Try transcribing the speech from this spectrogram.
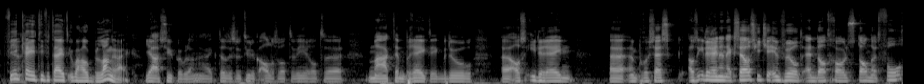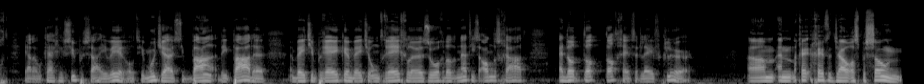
Vind je Ja. creativiteit überhaupt belangrijk? Ja, superbelangrijk. Dat is natuurlijk alles wat de wereld eh, maakt en breekt. Ik bedoel, eh, als iedereen eh, een proces, als iedereen een Excel-sheetje invult en dat gewoon standaard volgt, ja, dan krijg je een super saaie wereld. Je moet juist die, die paden een beetje breken, een beetje ontregelen, zorgen dat het net iets anders gaat. En dat, dat, dat geeft het leven kleur. Ehm, en ge- geeft het jou als persoon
